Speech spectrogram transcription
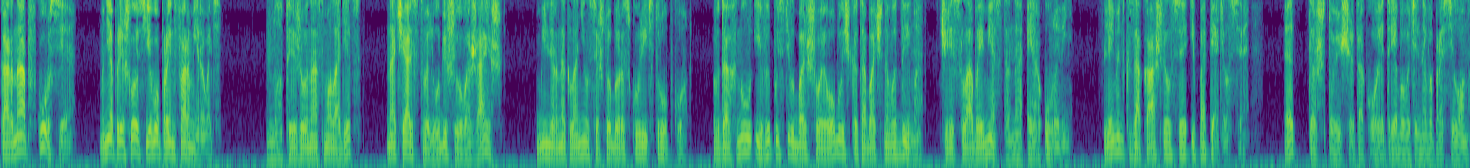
Карнап в курсе. Мне пришлось его проинформировать. «Но ты же у нас молодец. Начальство любишь и уважаешь». Миллер наклонился, чтобы раскурить трубку. Вдохнул и выпустил большое облачко табачного дыма через слабое место на R-уровень. Флеминг закашлялся и попятился. «Это что еще такое?» — требовательно вопросил он.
